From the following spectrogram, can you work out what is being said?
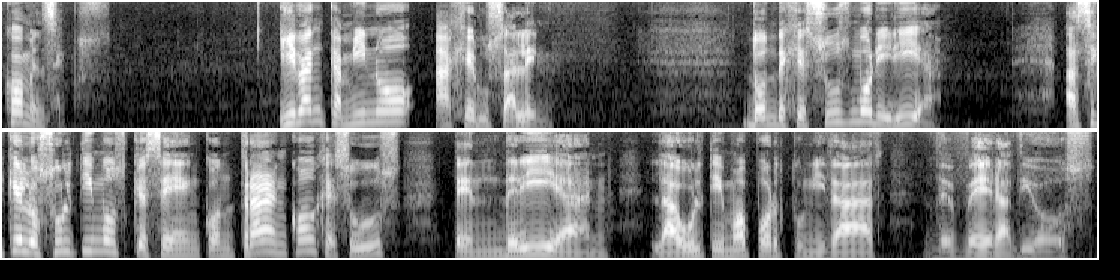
Comencemos. Iban camino a Jerusalén, donde Jesús moriría. Así que los últimos que se encontraran con Jesús tendrían la última oportunidad de ver a Dios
